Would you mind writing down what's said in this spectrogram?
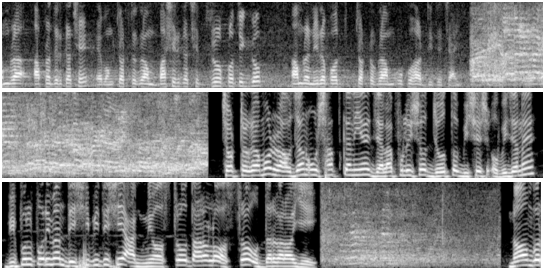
আমরা আপনাদের কাছে এবং চট্টগ্রামবাসীর কাছে দৃঢ় প্রতিজ্ঞ, আমরা নিরাপদ চট্টগ্রাম উপহার দিতে চাই। চট্টগ্রামের রাউজান ও সাতকানিয়ায় জেলা পুলিশের যৌথ বিশেষ অভিযানে বিপুল পরিমাণ দেশি বিদেশি আগ্নেয় অস্ত্র ও ধারালো অস্ত্র উদ্ধার করা হয়। নভেম্বর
